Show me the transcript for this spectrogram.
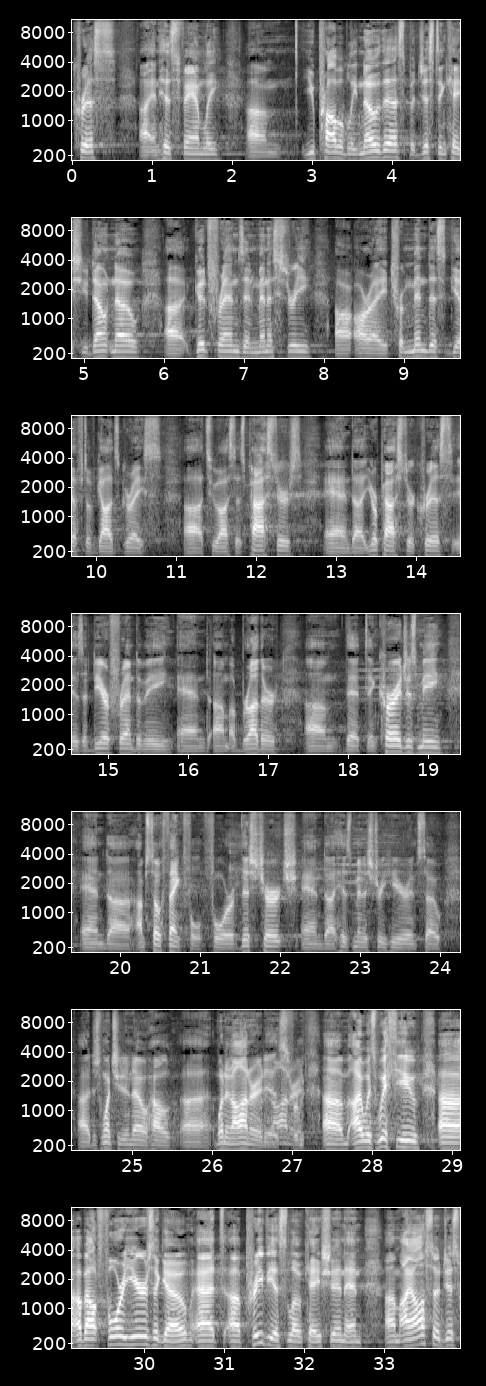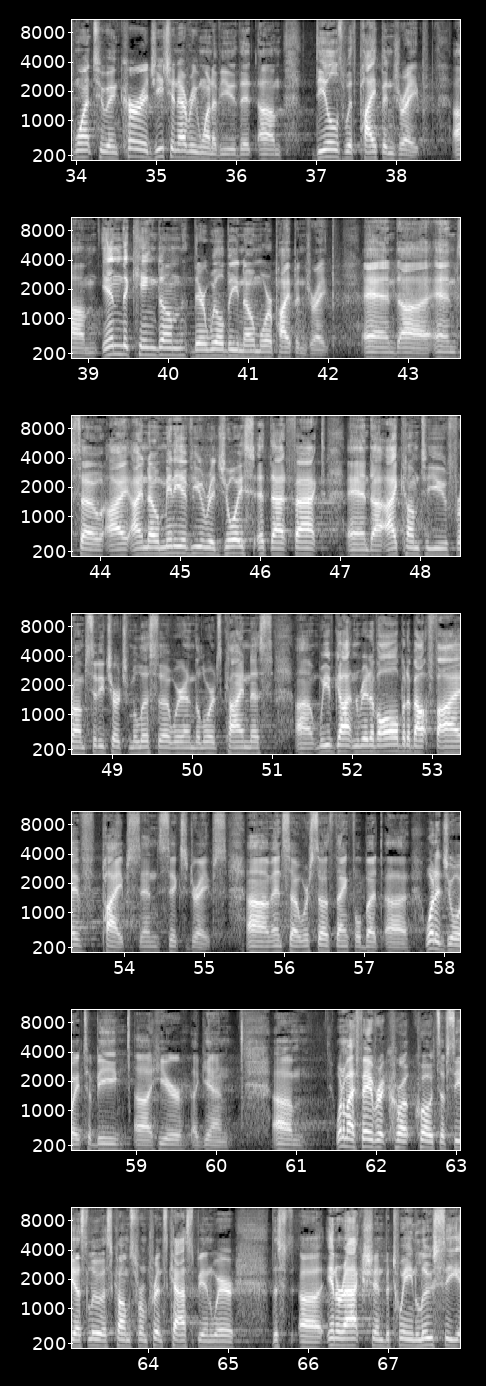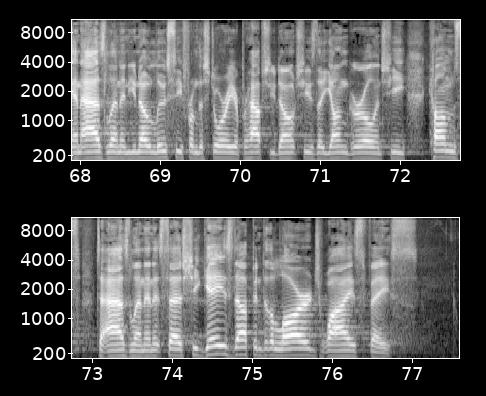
Chris uh, and his family. Um, you probably know this, but just in case you don't know, uh, good friends in ministry are, are, a tremendous gift of God's grace uh, to us as pastors. And uh, your pastor, Chris, is a dear friend to me and um, a brother um, that encourages me. And uh, I'm so thankful for this church and uh, his ministry here. And so I uh, just want you to know how, uh, what an honor it is. Honor. Um, I was with you about four years ago at a previous location. And um, I also just want to encourage each and every one of you that um, deals with pipe and drape. Um, in the kingdom, there will be no more pipe and drape. And, uh, and so I, I know many of you rejoice at that fact. And uh, I come to you from City Church Melissa, where in the Lord's kindness, uh, we've gotten rid of all but about five pipes and six drapes. Um, and so we're so thankful. But uh, what a joy to be uh, here again. Um, one of my favorite quotes of C.S. Lewis comes from Prince Caspian, where this uh, interaction between Lucy and Aslan. And you know Lucy from the story, or perhaps you don't. She's a young girl, and she comes to Aslan, and it says, She gazed up into the large, wise face.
